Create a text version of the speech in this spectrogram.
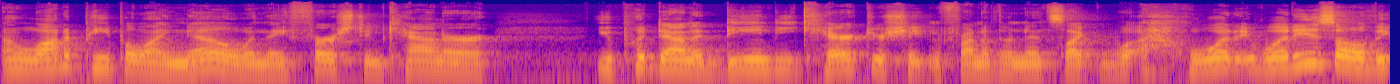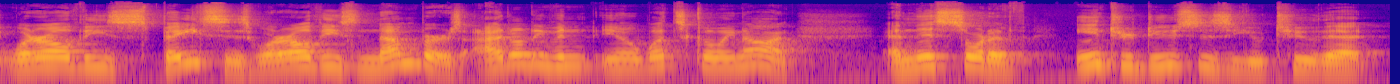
a lot of people i know when they first encounter you put down a D&D character sheet in front of them and it's like what what what is all the what are all these spaces? What are all these numbers? I don't even you know what's going on? And this sort of introduces you to that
